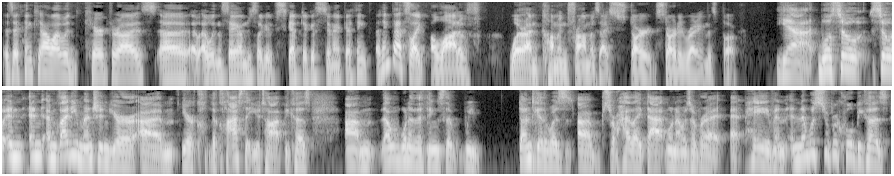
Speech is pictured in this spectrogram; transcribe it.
is I think how I would characterize. Uh, I wouldn't say I'm just like a skeptic, a cynic. I think I think that's like a lot of where I'm coming from as I start started writing this book. Yeah, well, so so and and I'm glad you mentioned your um your the class that you taught because um that was one of the things that we done together was uh, sort of highlight that when I was over at, at Pave. And, and that was super cool because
